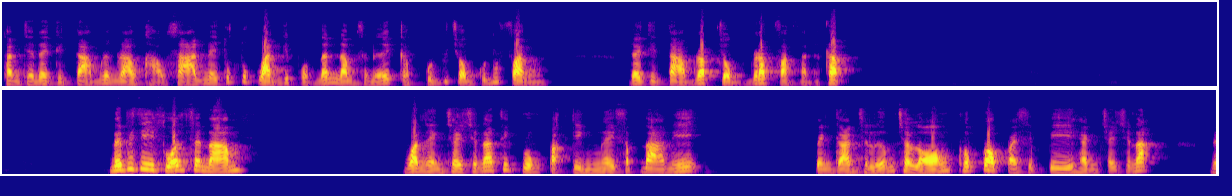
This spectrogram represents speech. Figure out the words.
ท่านจะได้ติดตามเรื่องราวข่าวสารในทุกๆวันที่ผมนั้นนำเสนอให้กับคุณผู้ชมคุณผู้ฟัง ได้ติดตามรับชมรับฟังกันนะครับ ในพิธีสวนสนาม วันแห่งชัยชนะที่กรุงปักกิ่งในสัปดาห์นี้ เป็นการเฉลิมฉลองครบรอบ 80 ปีแห่งชัยชนะ ใน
